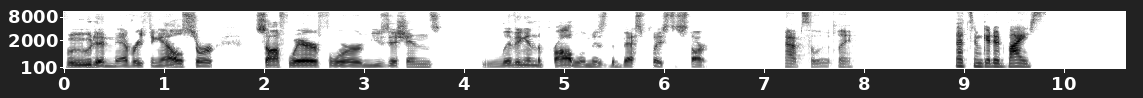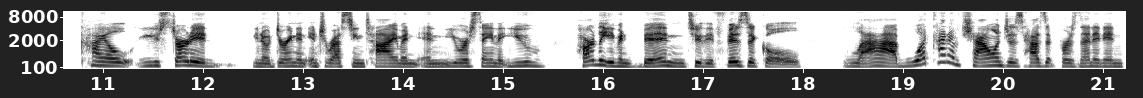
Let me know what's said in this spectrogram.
food and everything else or software for musicians, living in the problem is the best place to start. Absolutely. That's some good advice. Kyle, you started, you know, during an interesting time and and you were saying that you've hardly even been to the physical lab. What kind of challenges has it presented in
